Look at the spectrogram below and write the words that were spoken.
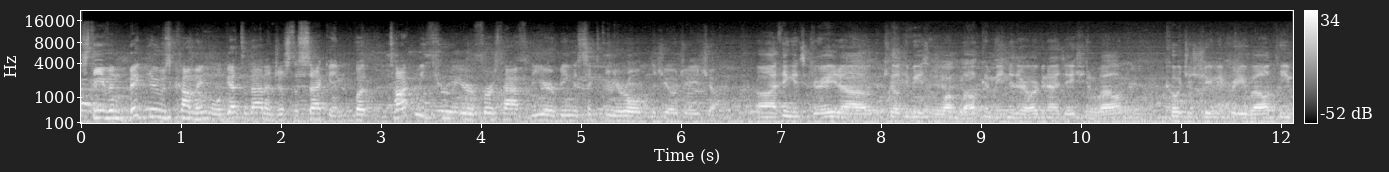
Steven, big news coming. We'll get to that in just a second. But talk me through your first half of the year being a 16-year-old in the GOJHL. Uh, I think it's great. Uh, the Kilty B's have welcomed me into their organization well. Coaches treat me pretty well. Team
